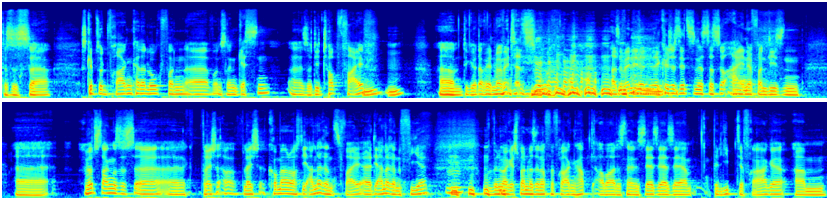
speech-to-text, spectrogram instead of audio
Das ist, äh, es gibt so einen Fragenkatalog von äh, unseren Gästen, also die Top 5. Mhm, mhm. Ähm, die gehört auf jeden Fall mit dazu. also wenn die dann in der Küche sitzen, ist das so eine von diesen. Äh, ich würde sagen, es ist äh, vielleicht, äh, vielleicht kommen auch noch die anderen zwei, äh, die anderen vier. Mhm. Bin mal gespannt, was ihr noch für Fragen habt, aber das ist eine sehr, sehr, sehr beliebte Frage. Ähm,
